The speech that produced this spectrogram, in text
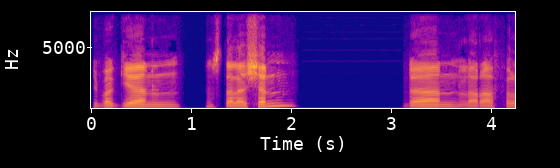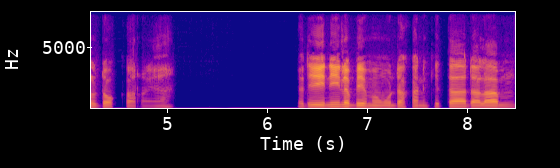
di bagian installation dan Laravel Docker ya. Jadi ini lebih memudahkan kita dalam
